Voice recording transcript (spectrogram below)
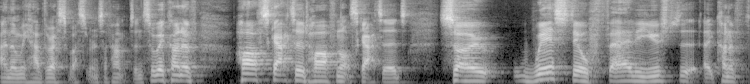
and then we have the rest of us are in Southampton. So we're kind of half scattered, half not scattered. So we're still fairly used to uh, kind of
